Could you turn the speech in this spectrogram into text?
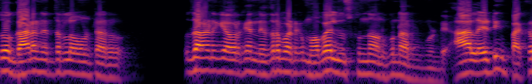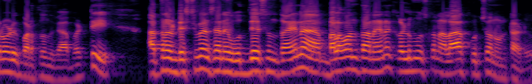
సో గాఢ నిద్రలో ఉంటారు. ఉదాహరణకి ఎవరికైనా నిద్ర పట్టక మొబైల్ చూసుకుందాం అనుకున్నారు అనుకోండి ఆ లైటింగ్ పక్కనోడికి పడుతుంది కాబట్టి అతను డిస్టర్బెన్స్ అనే ఉద్దేశంతో అయినా బలవంతానైనా కళ్ళు మూసుకొని అలా కూర్చొని ఉంటాడు.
